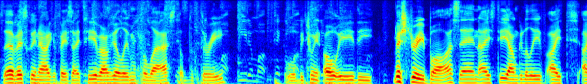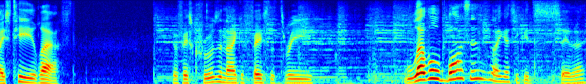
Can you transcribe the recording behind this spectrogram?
So yeah, basically now I can face Ice T, but I'm gonna leave him for last of the three. Well, between OE, the mystery boss, and Ice T, I'm gonna leave Ice T last. Gonna face Cruz, and I can face the three level bosses. I guess you could say that.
